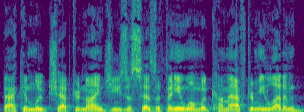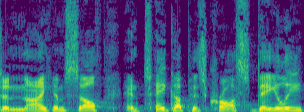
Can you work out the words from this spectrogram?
Back in Luke chapter 9, Jesus says, If anyone would come after me, let him deny himself and take up his cross daily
